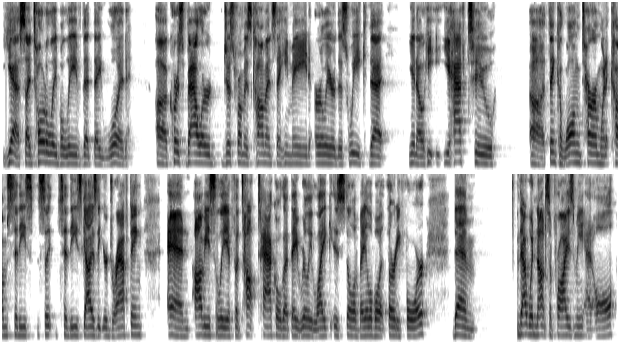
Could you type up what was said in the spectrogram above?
Yes, I totally believe that they would. Uh, Chris Ballard, just from his comments that he made earlier this week, that you know he you have to uh, think long term when it comes to these to these guys that you're drafting. And obviously, if a top tackle that they really like is still available at 34, then that would not surprise me at all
